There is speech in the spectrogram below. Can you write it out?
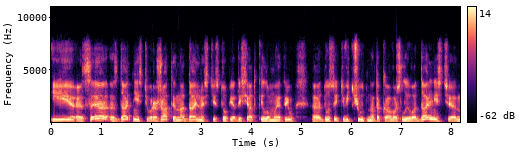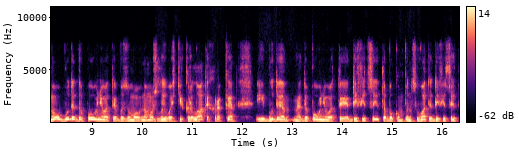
І е, це здатність вражати на дальності 150 кілометрів. Е, Досить відчутна така важлива дальність. Е, Ну буде доповнювати безумовно можливості крилатих ракет, і буде доповнювати дефіцит або компенсувати дефіцит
